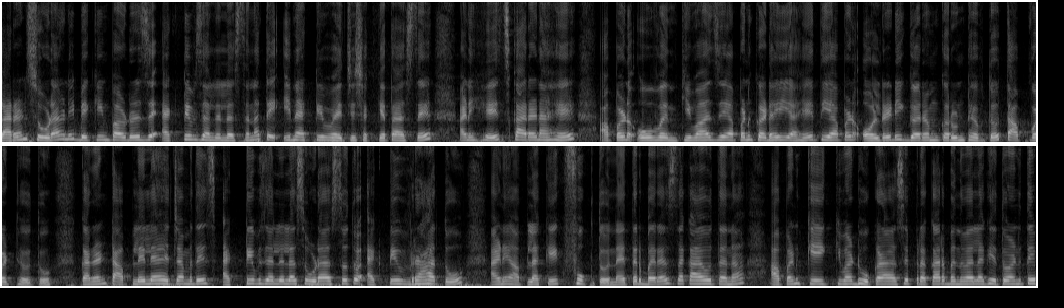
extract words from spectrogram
कारण सोडा आणि बेकिंग पावडर जे ॲक्टिव्ह झालेलं असतं ना ते इनॲक्टिव्ह व्हायची शक्यता असते. आणि हेच कारण आहे आपण ओव्हन किंवा जे आपण कढई आहे ती आपण ऑलरेडी गरम करून ठेवतो तापवत ठेवतो. कारण तापलेल्या ह्याच्यामध्येच ॲक्टिव्ह झालेला सोडा असतो तो ॲक्टिव्ह राहतो आणि आपला केक फुगतो. नाहीतर बऱ्याचदा काय होतं ना आपण केक किंवा ढोकळा असे प्रकार बनवायला घेतो आणि ते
